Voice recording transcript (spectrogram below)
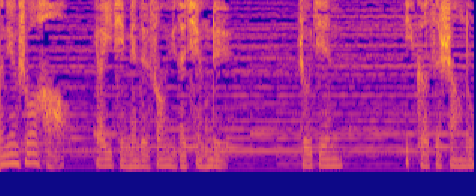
曾经说好要一起面对风雨的情侣，如今已各自上路。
